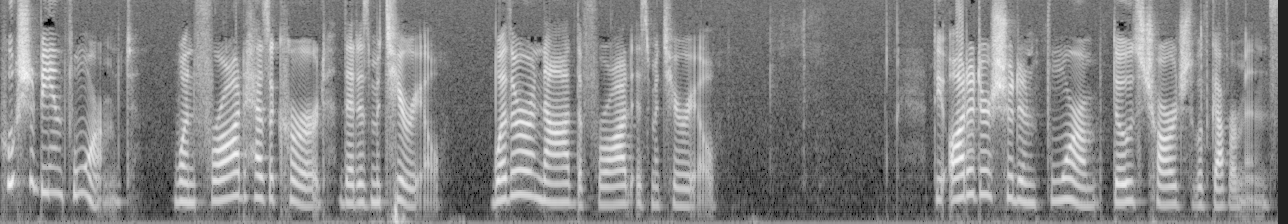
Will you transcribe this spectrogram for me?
Who should be informed when fraud has occurred that is material, whether or not the fraud is material? The auditor should inform those charged with governance.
